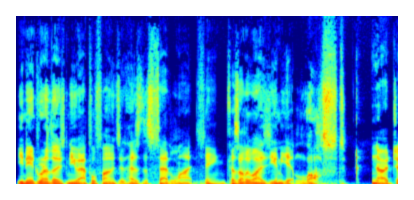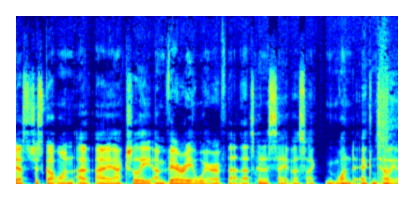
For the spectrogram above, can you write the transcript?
You need one of those new Apple phones that has the satellite thing because otherwise you're going to get lost. No, Jess just got one. I, I actually, I'm very aware of that. That's going to save us. Like one day, I can tell you.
